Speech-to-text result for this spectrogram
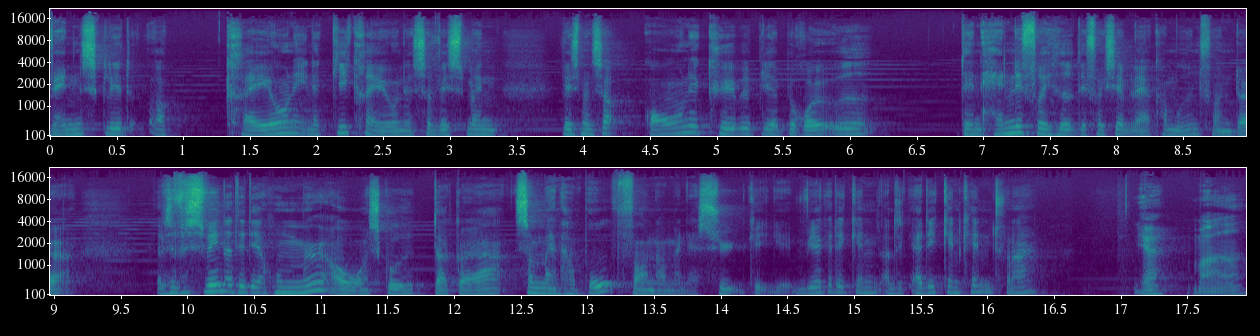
vanskeligt og krævende, energikrævende. Så hvis man, hvis man så oven købet bliver berøvet den handlefrihed, det for eksempel er at komme uden for en dør, altså forsvinder det der humøroverskud, der gør, som man har brug for, når man er syg. Virker det gen, altså, er det genkendt for dig? Ja, meget.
